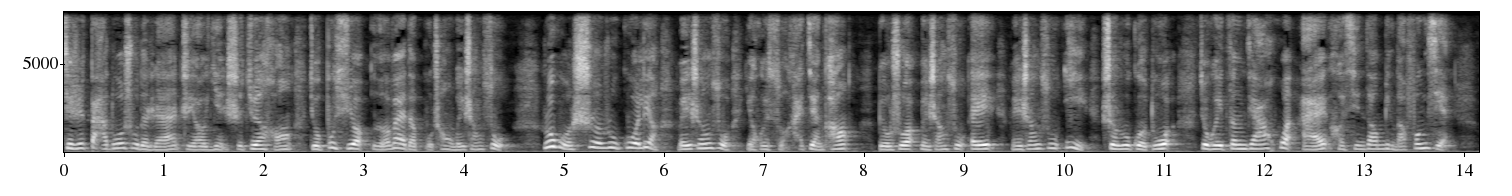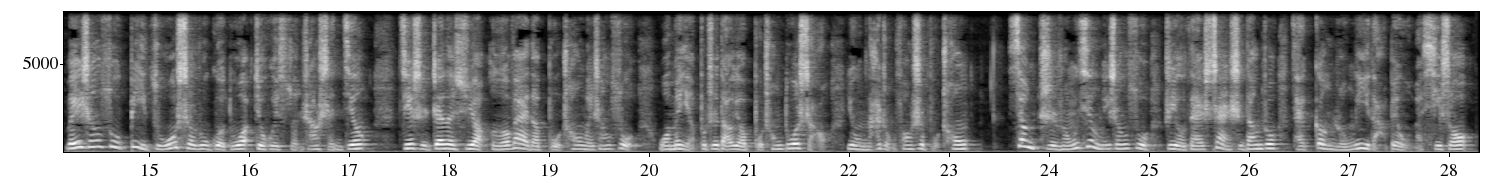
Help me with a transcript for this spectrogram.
其实大多数的人只要饮食均衡，就不需要额外的补充维生素。如果摄入过量，维生素也会损害健康。比如说维生素 A、维生素 E 摄入过多，就会增加患癌和心脏病的风险。维生素 B 族摄入过多，就会损伤神经。即使真的需要额外的补充维生素，我们也不知道要补充多少，用哪种方式补充。像脂溶性维生素，只有在膳食当中才更容易的被我们吸收，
